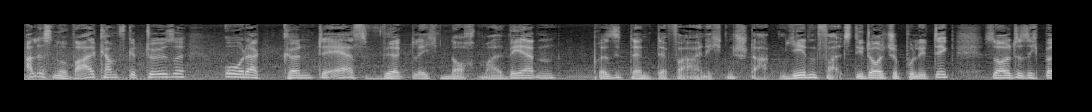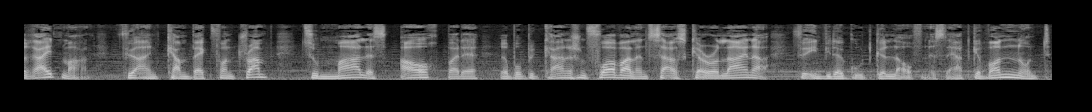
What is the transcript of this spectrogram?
Alles nur Wahlkampfgetöse oder könnte er es wirklich nochmal werden? Präsident der Vereinigten Staaten. Jedenfalls, die deutsche Politik sollte sich bereit machen für ein Comeback von Trump, zumal es auch bei der republikanischen Vorwahl in South Carolina für ihn wieder gut gelaufen ist. Er hat gewonnen und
